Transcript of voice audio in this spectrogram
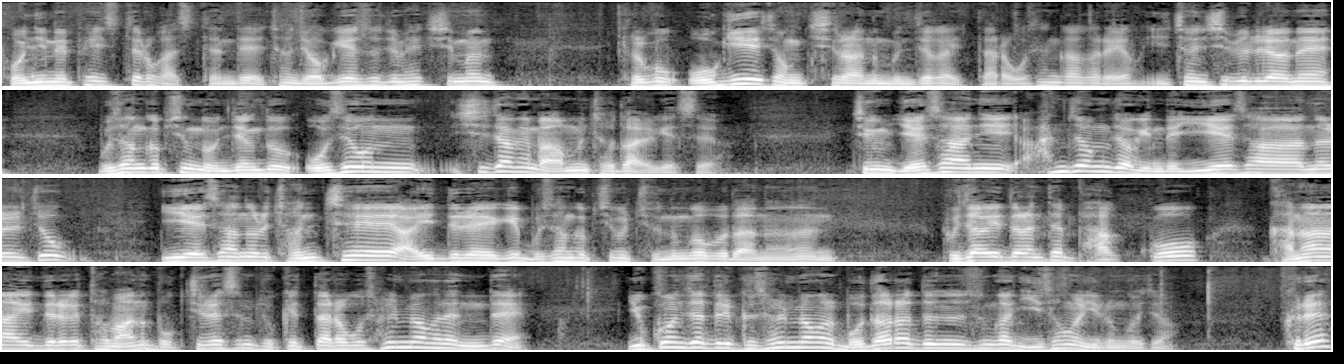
본인의 페이스대로 갔을 텐데 전 여기에서 좀 핵심은 결국 오기의 정치라는 문제가 있다라고 생각을 해요. 2011년에 무상급식 논쟁도 오세훈 시장의 마음은 저도 알겠어요. 지금 예산이 한정적인데 이 예산을 쭉이 예산으로 전체 아이들에게 무상급식을 주는 것보다는 부자 아이들한테 받고 가난 아이들에게 더 많은 복지를 했으면 좋겠다라고 설명을 했는데 유권자들이 그 설명을 못 알아듣는 순간 이성을 잃은 거죠. 그래?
